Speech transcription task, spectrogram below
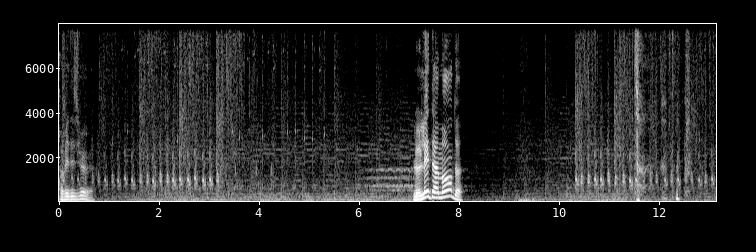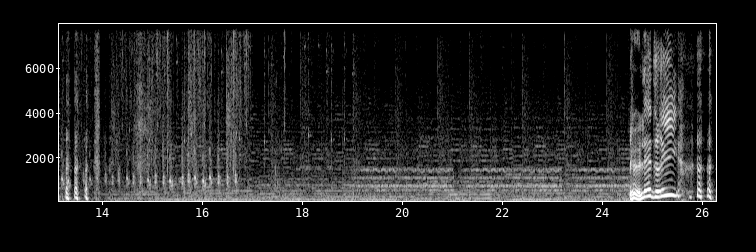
Crever des yeux. Le lait d'amande? Le lait de riz?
